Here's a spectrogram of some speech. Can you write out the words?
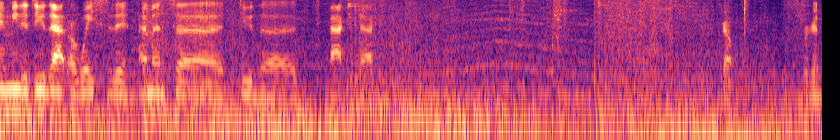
Didn't mean to do that or wasted it. I meant to do the back attack. Go. We're good.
